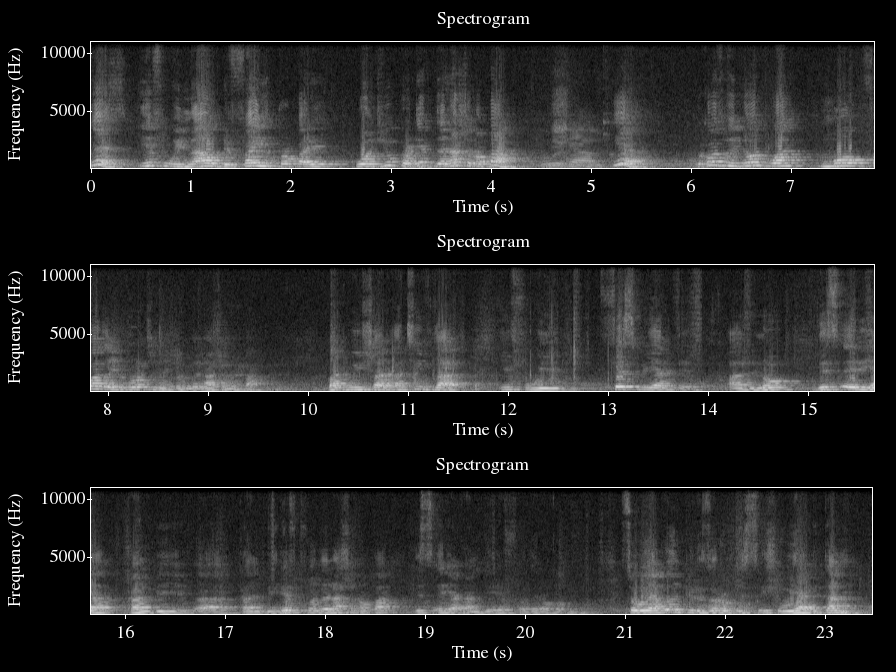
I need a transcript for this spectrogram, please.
Yes. if we now define properly, won't you protect the national park? Shall. Yeah, because we don't want more further encroachment on the national park. But we shall achieve that if we face reality and know this area can be, uh, can be left for the national park, this area can be left for the local. So we are going to resolve this issue, we are determined.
